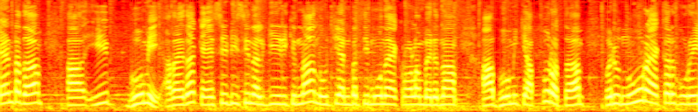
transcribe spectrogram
വേണ്ടത് ഈ ഭൂമി അതായത് കെ സി ഡി സി നൽകിയിരിക്കുന്ന നൂറ്റി അൻപത്തി മൂന്ന് ഏക്കറോളം വരുന്ന ആ ഭൂമിക്ക് അപ്പുറത്ത് ഒരു നൂറ് ഏക്കർ കൂടി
